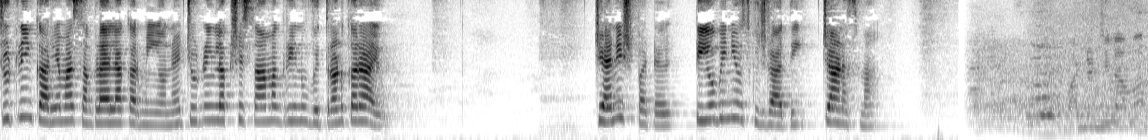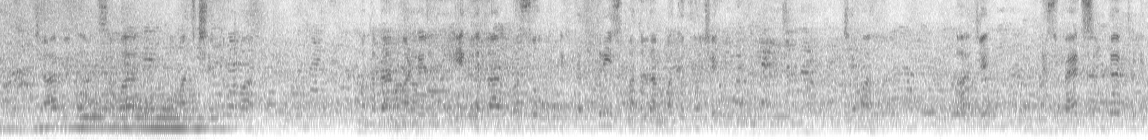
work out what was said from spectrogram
ચૂંટણી કાર્યમાં સંકળાયેલા કર્મીઓને ચૂંટણીલક્ષી સામગ્રીનું વિતરણ કરાયું. Jenish Patel TOB news Gujarati, Chanasma. પાટણ જિલ્લામાં ચાર વિધાનસભા મતક્ષેત્રોમાં મતદાન માટે એક હજાર બસો એકત્રીસ મતદાન મથકો છે. જેમાં આજે ડિસ્પેચ સેન્ટરથી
